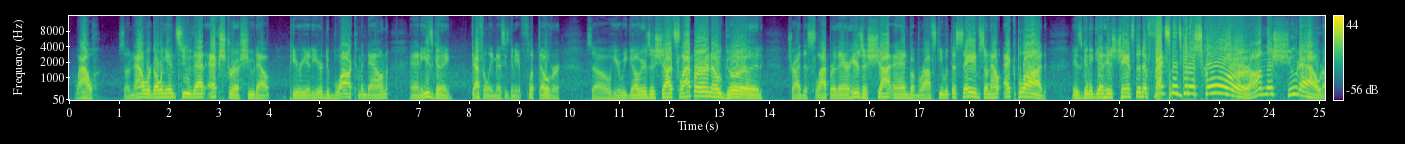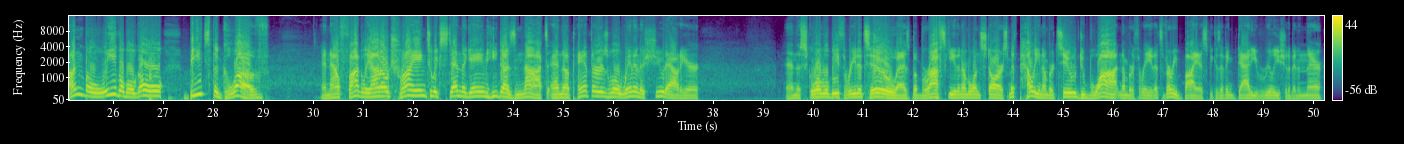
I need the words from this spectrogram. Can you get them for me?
Wow. So now we're going into that extra shootout period here. Dubois coming down, and he's going to definitely miss. He's going to get flipped over. So here we go. Here's a shot. Slapper. No good. Tried the slapper there. Here's a shot, and Bobrovsky with the save. So now Ekblad is going to get his chance. The defenseman's going to score on the shootout. Unbelievable goal. Beats the glove. And now Foligno trying to extend the game. He does not. And the Panthers will win in a shootout here. And the score will be 3 to 2 as Bobrovsky, the number one star, Smith Pelly, number two, Dubois, number three. That's very biased because I think Daddy really should have been in there.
